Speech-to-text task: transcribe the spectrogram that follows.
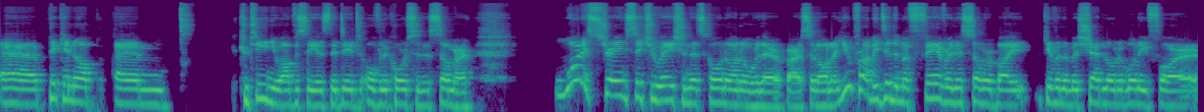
uh, picking up um, Coutinho, obviously, as they did over the course of the summer. What a strange situation that's going on over there at Barcelona. You probably did them a favour this summer by giving them a shed load of money for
